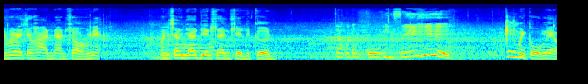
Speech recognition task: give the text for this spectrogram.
เมื่อไหร่จะผ่านด่านสองเนี่ย มันช่างยากเย็นแสนเข็ญเหลือเกิน เจ้าก็ต้องโกงอีกสิกู้ไม่โกงแล้ว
